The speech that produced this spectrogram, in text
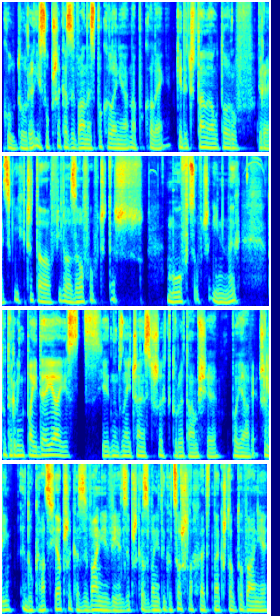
kultury i są przekazywane z pokolenia na pokolenie. Kiedy czytamy autorów greckich, czy to filozofów, czy też mówców, czy innych, to termin paideia jest jednym z najczęstszych, który tam się pojawia, czyli edukacja, przekazywanie wiedzy, przekazywanie tego, co szlachetne, kształtowanie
